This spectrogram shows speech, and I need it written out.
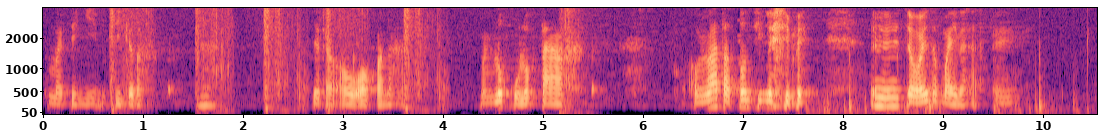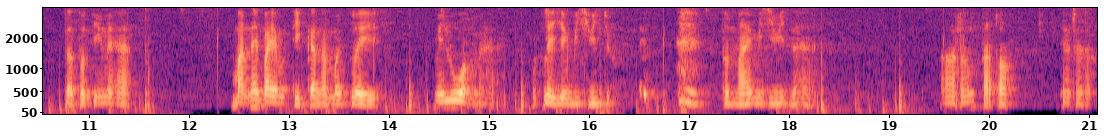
ทำไมเป็นอย่างนี้มันติดกันนะเดี๋ยวเราเอาออกก่อนนะฮะ มันลกหูลกตา เอาไปว่าตัดต้นทิ้งเลยดีไหมเออจะไว้ทำไมนะฮะ เออตัดต้นทิ้งเลยฮะ มันให้ใบมันติดกันนะมันเลยไม่ร่วงนะฮะ มันเลยยังมีชีวิตอยู่ ต้นไม้มีชีวิตนะฮะ อ่าเราต้องตัดออก เดี๋ยวเดี๋ยว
